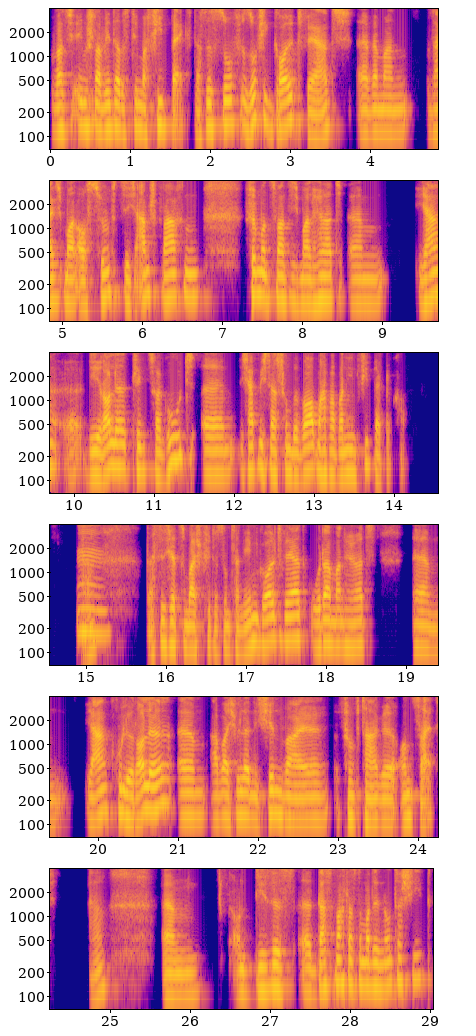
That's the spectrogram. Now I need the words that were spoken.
was ich eben schon erwähnt habe, das Thema Feedback. Das ist so, so viel Gold wert, äh, wenn man, sage ich mal, aus 50 Ansprachen 25 Mal hört, ähm, ja, äh, die Rolle klingt zwar gut, äh, ich habe mich da schon beworben, habe aber nie ein Feedback bekommen. Mhm. Ja. Das ist ja zum Beispiel für das Unternehmen Gold wert. Oder man hört, ähm, ja, coole Rolle, ähm, aber ich will da nicht hin, weil fünf Tage On-Site. Ja? Ähm, und dieses, äh, das macht das nochmal den Unterschied.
